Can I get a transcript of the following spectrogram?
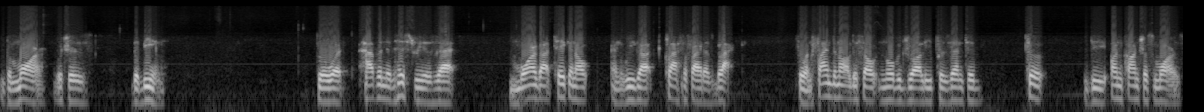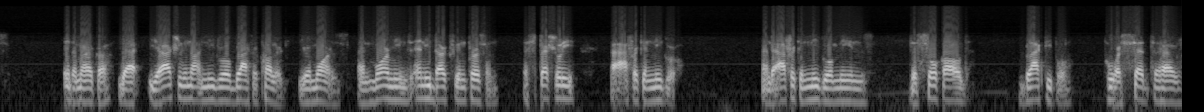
the Moor, which is the being. So what happened in history is that Moor got taken out and we got classified as black. So in finding all this out, Noble presented to the unconscious Moors in America that you're actually not Negro, black, or colored. You're Moors. And Moor means any dark-skinned person, especially the African Negro. And the African Negro means the so-called black people who are said to have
